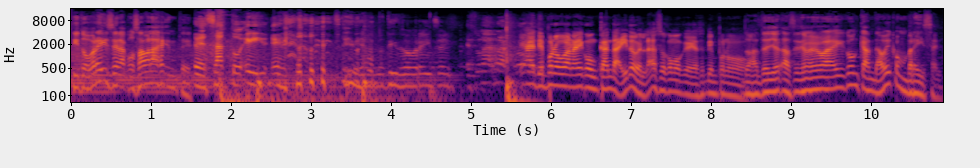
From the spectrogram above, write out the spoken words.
Tito Bracer, acosaba a la gente. Exacto. y, eh, Diablo, Tito Bracer. Hace tiempo no va nadie con candadito, ¿verdad? Eso como que hace tiempo no... No, yo- así me voy a ir con candado y con Bracer.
